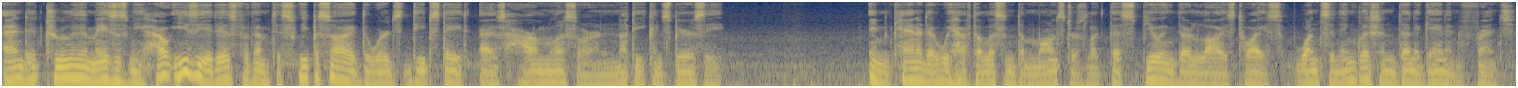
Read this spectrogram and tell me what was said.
And it truly amazes me how easy it is for them to sweep aside the words deep state as harmless or nutty conspiracy. In Canada, we have to listen to monsters like this spewing their lies twice, once in English and then again in French.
